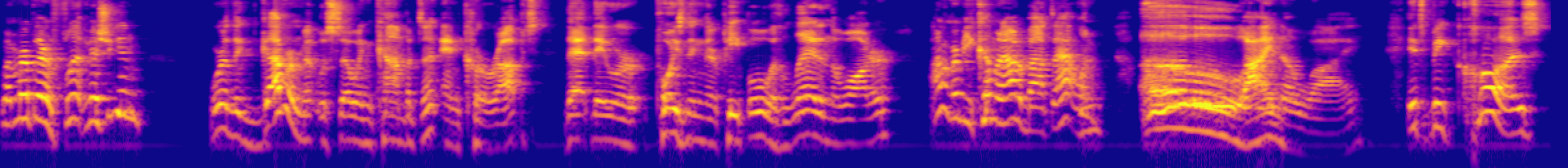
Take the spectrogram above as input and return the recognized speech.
Remember up there in Flint, Michigan, where the government was so incompetent and corrupt that they were poisoning their people with lead in the water? I don't remember you coming out about that one. Oh, I know why. It's because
